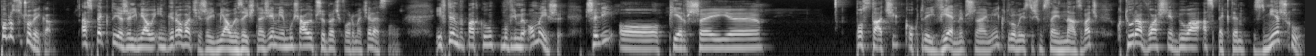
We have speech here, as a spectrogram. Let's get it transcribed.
po prostu człowieka. Aspekty, jeżeli miały ingerować, jeżeli miały zejść na ziemię, musiały przybrać formę cielesną. I w tym wypadku mówimy o Mejszy, czyli o pierwszej e, postaci, o której wiemy przynajmniej, którą jesteśmy w stanie nazwać, która właśnie była aspektem zmierzchu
